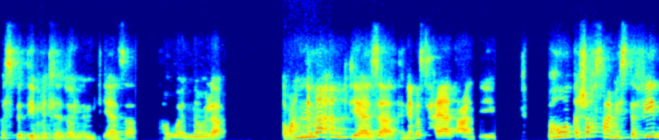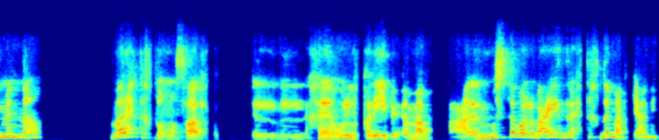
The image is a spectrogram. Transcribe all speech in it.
بس بدي مثل هدول الامتيازات. هو إنه لا. طبعا هن ما امتيازات هن بس حياة عادية. فهو كشخص عم يستفيد منها ما رح تخدم مصالحه ال- خلينا نقول القريبة. أما على المستوى البعيد رح تخدمك يعني.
